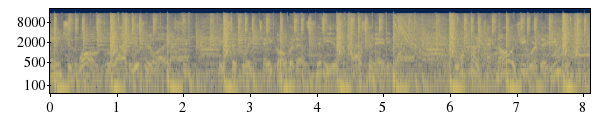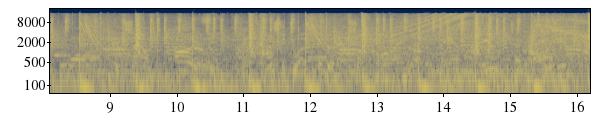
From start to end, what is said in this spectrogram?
Ancient walls to allow the Israelites to basically take over that city is a fascinating one. So what kind of technology were they using? It sounds utterly fantastic to us that they could have had some kind of advanced alien technology.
